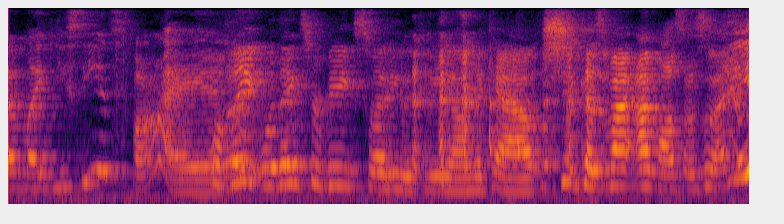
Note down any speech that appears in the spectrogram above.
I'm like, you see, it's fine. Well, thank, well, thanks for being sweaty with me on the couch because I'm also sweaty.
